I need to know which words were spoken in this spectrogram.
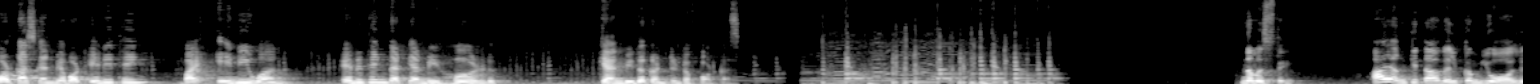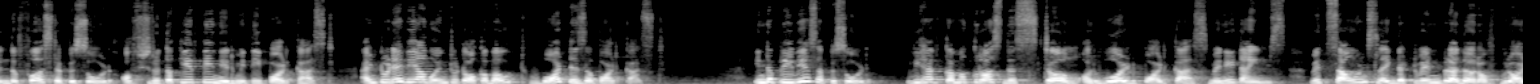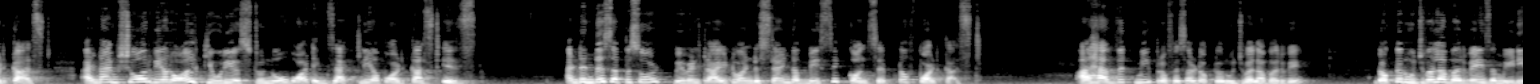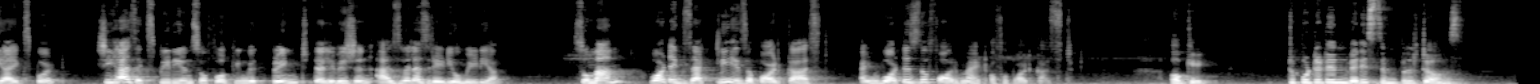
Podcast can be about anything by anyone, anything that can be heard can be the content of podcast. Namaste. I, Ankita, welcome you all in the first episode of Shrutakirti Nirmiti podcast. And today we are going to talk about what is a podcast. In the previous episode, we have come across this term or word podcast many times, which sounds like the twin brother of broadcast. And I'm sure we are all curious to know what exactly a podcast is. And in this episode, we will try to understand the basic concept of podcast. I have with me Professor Dr. Ujwala Barve. Dr. Ujwala Barve is a media expert. She has experience of working with print, television as well as radio media. So ma'am, what exactly is a podcast and what is the format of a podcast? Okay, to put it in very simple terms,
